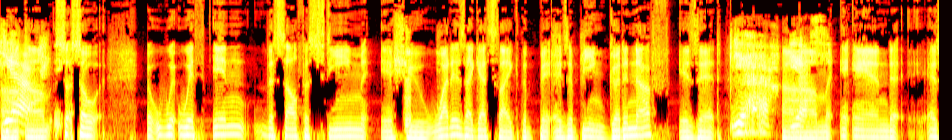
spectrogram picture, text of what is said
Uh, Yeah. um, so, so w- within the self esteem issue, what is, I guess, like the is it being good enough? Is it yeah. yes. um, a- and as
